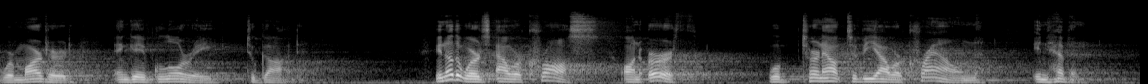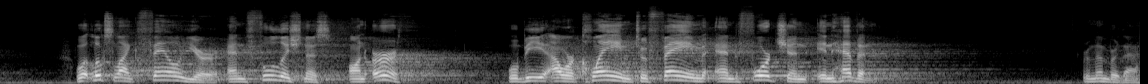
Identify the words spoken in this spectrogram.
were martyred, and gave glory to God. In other words, our cross on earth will turn out to be our crown in heaven. What looks like failure and foolishness on earth will be our claim to fame and fortune in heaven. Remember that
